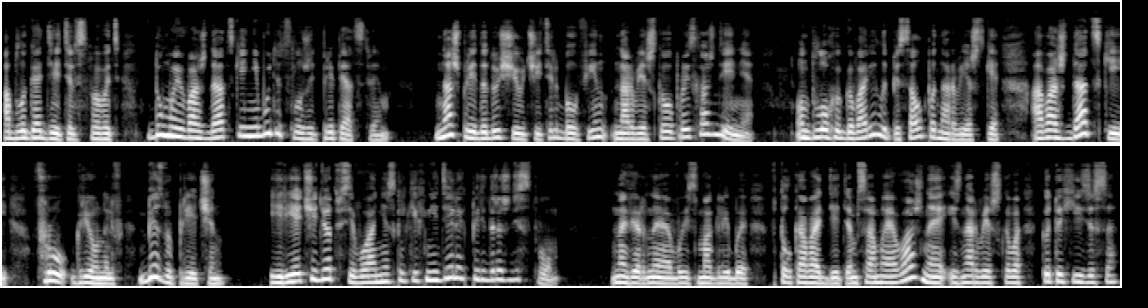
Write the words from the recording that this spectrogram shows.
облагодетельствовать, думаю, ваш датский не будет служить препятствием. Наш предыдущий учитель был фин норвежского происхождения. Он плохо говорил и писал по-норвежски, а ваш датский, фру Грёнельф, безупречен. И речь идет всего о нескольких неделях перед Рождеством. Наверное, вы смогли бы втолковать детям самое важное из норвежского катехизиса.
